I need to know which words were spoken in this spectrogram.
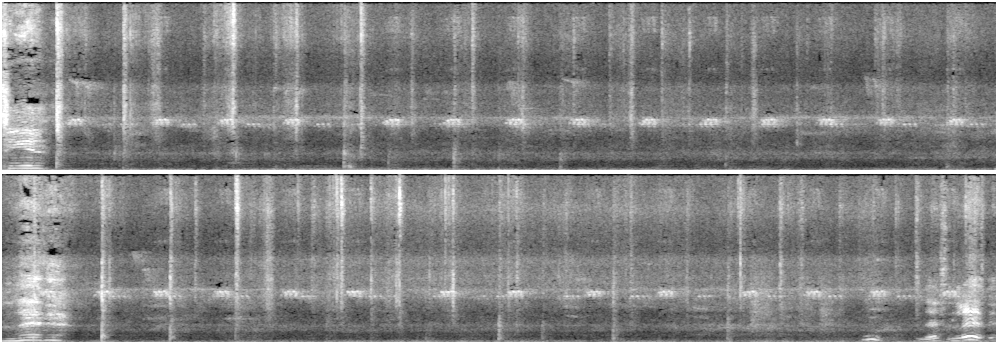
10. Eleven. Ooh, that's eleven.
